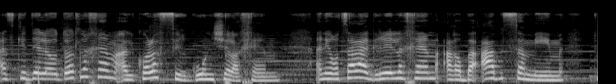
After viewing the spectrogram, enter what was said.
אז כדי להודות לכם על כל הפרגון שלכם, אני רוצה להגריל לכם ארבעה בשמים to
